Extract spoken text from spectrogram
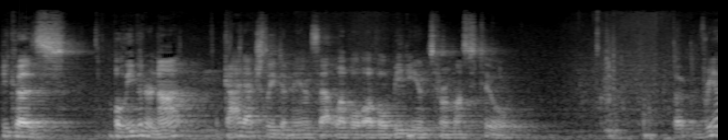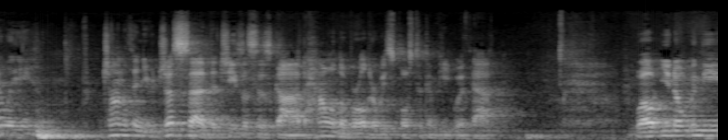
Because, believe it or not, God actually demands that level of obedience from us too. But really, Jonathan, you just said that Jesus is God. How in the world are we supposed to compete with that? Well, you know, when the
